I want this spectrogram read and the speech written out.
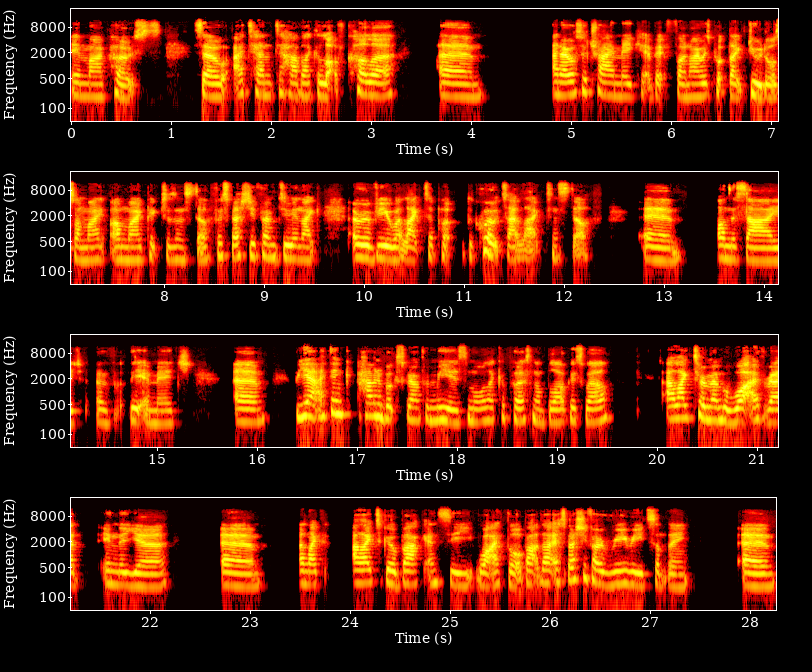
in my posts. So I tend to have like a lot of color. Um, and I also try and make it a bit fun. I always put like doodles on my on my pictures and stuff, especially if I'm doing like a review. I like to put the quotes I liked and stuff um, on the side of the image. Um, but yeah, I think having a bookstagram for me is more like a personal blog as well. I like to remember what I've read in the year, um, and like I like to go back and see what I thought about that, especially if I reread something. Um,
